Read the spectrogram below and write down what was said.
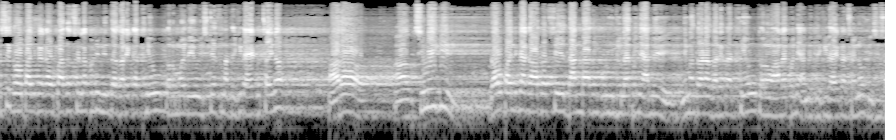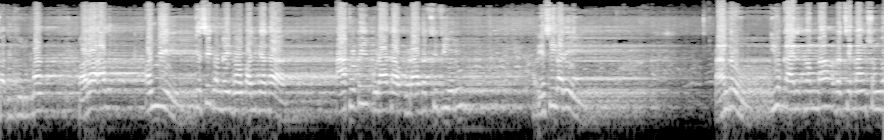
यसै गाउँपालिकाका उपाध्यक्षलाई पनि निन्दा गरेका थियौँ तर मैले यो स्टेजमा देखिरहेको छैन। र छिमेकी गाउँपालिकाका अध्यक्ष दानबहादुर गुरुङज्यूलाई पनि हामीले निमन्त्रणा गरेका थियौँ तर उहाँलाई पनि हामीले देखिरहेका छैनौँ विशेष अतिथिको रूपमा। र आज अन्य यसै गण्डकी गाउँपालिकाका आठवटै वडाका वडाध्यक्षज्यूहरू यसै गरी हाम्रो यो कार्यक्रममा र चेपाङसँग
